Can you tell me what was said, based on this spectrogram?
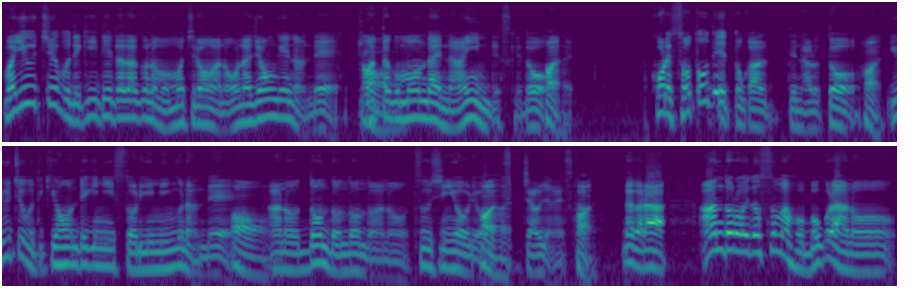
まあ、YouTube で聞いていただくのももちろんあの同じ音源なんで、全く問題ないんですけど、はいはい。これ外でとかってなると、は YouTube って基本的にストリーミングなんで、あの、どんどんどんどんあの、通信容量はいはい。食っちゃうじゃないですか。はい。だから、Android スマホ、僕らあの、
